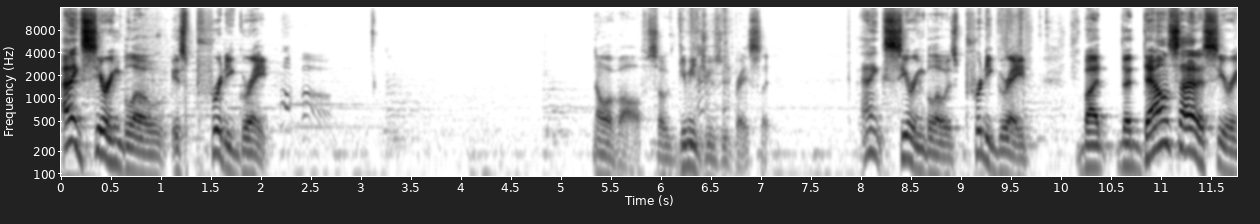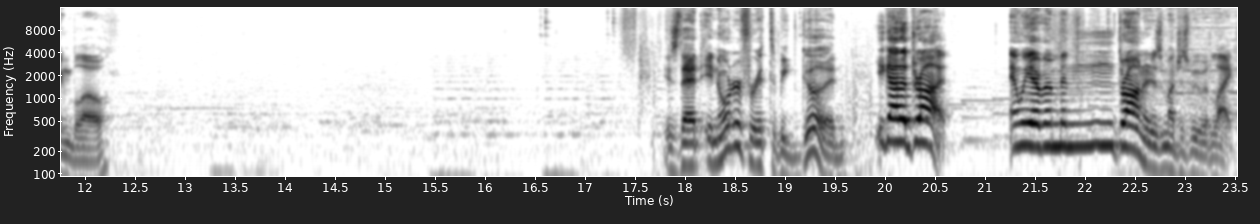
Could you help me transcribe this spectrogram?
I think Searing Blow is pretty great. No evolve, so give me Juzu Bracelet. I think Searing Blow is pretty great, but the downside of Searing Blow... is that in order for it to be good, you gotta draw it. And we haven't been drawing it as much as we would like.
